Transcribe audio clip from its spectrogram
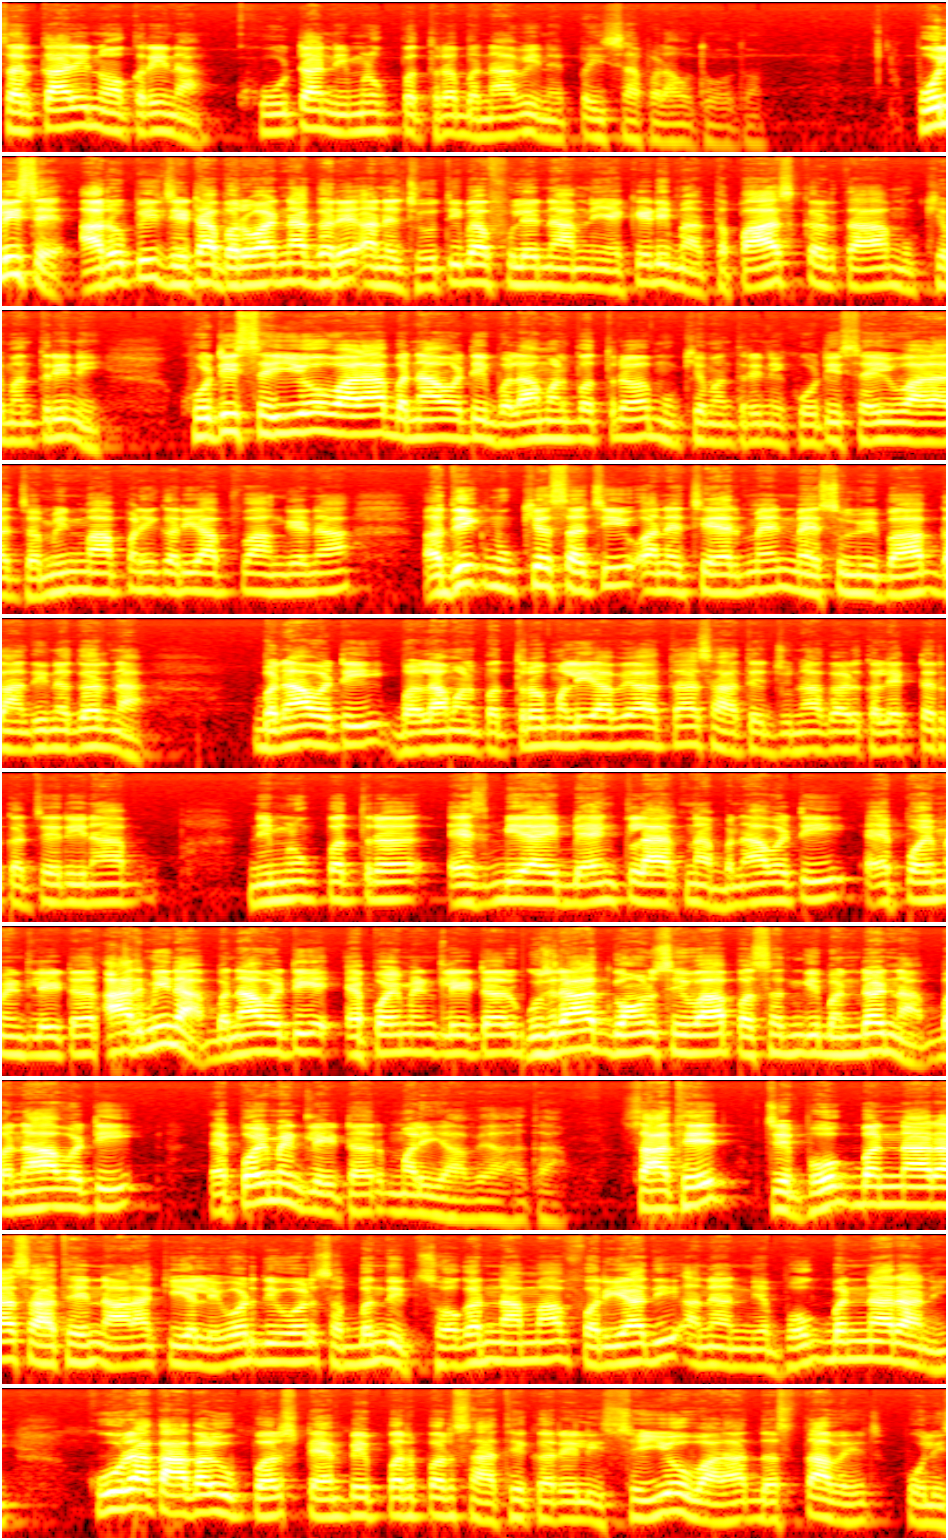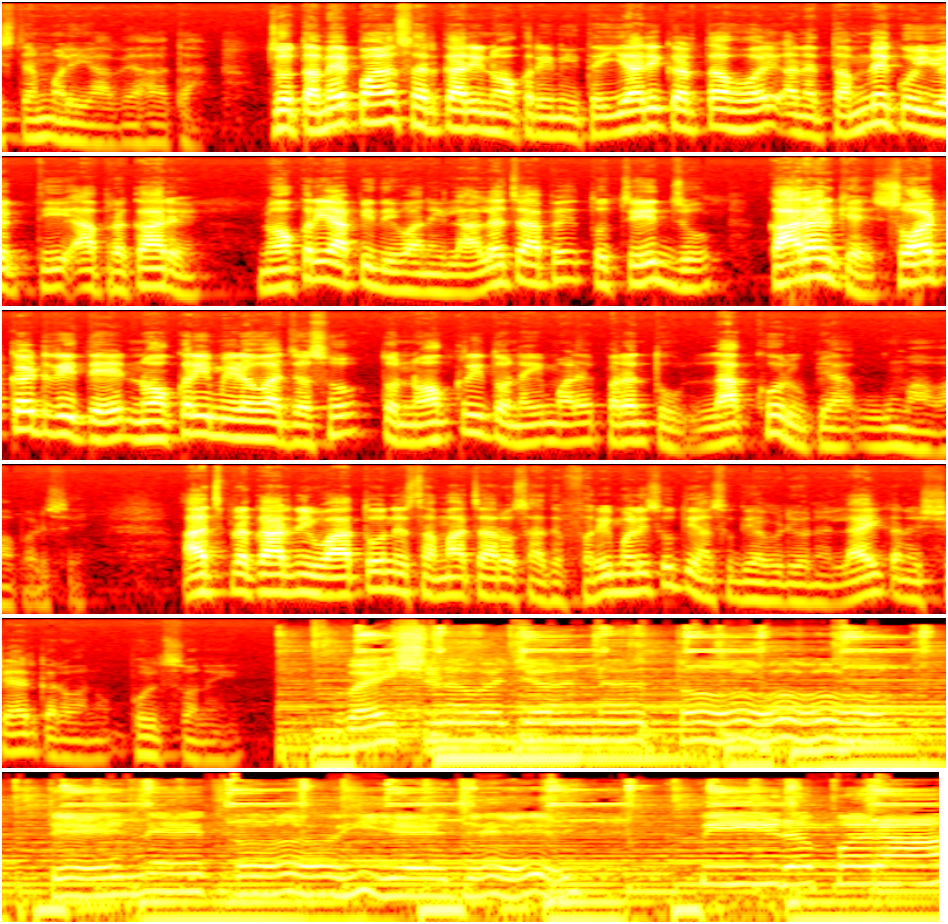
સરકારી નોકરીના ખોટા નિમણૂક પત્ર બનાવીને પૈસા પડાવતો હતો. પોલીસે આરોપી જેઠા ભરવાડના ઘરે અને જ્યોતિબા ફુલે નામની એકેડીમાં તપાસ કરતા મુખ્યમંત્રીની ખોટી સહીઓવાળા બનાવટી ભલામણપત્ર, મુખ્યમંત્રીની ખોટી સહીવાળા જમીન માપણી કરી આપવા અંગેના અધિક મુખ્ય સચિવ અને ચેરમેન મહેસૂલ વિભાગ ગાંધીનગરના બનાવટી ભલામણપત્રો મળી આવ્યા હતા. સાથે જુનાગઢ કલેક્ટર કચેરીના નિમણૂક પત્ર એસબીઆઈ બેંક ક્લાર્કના બનાવટી એપોઇન્ટમેન્ટ લેટર, આર્મીના બનાવટી એપોઇન્ટમેન્ટ લેટર, ગુજરાત ગૌણ સેવા પસંદગી મંડળના બનાવટી એપોઇન્ટમેન્ટ લેટર મળી આવ્યા હતા. સાથે જ, જે ભોગ બનનારા સાથે નાણાકીય લેવડદેવડ સંબંધિત સોગંદનામા, ફરિયાદી અને અન્ય ભોગ બનનારાની કોરા કાગળ ઉપર સ્ટેમ્પ પેપર પર સાથે કરેલી સહીઓવાળા દસ્તાવેજ પોલીસને મળી આવ્યા હતા. જો તમે પણ સરકારી નોકરીની તૈયારી કરતા હોય અને તમને કોઈ વ્યક્તિ આ પ્રકારે નોકરી આપી દેવાની લાલચ આપે, તો ચેતજો. કારણ કે શોર્ટકટ રીતે નોકરી મેળવવા જશો, તો નોકરી તો નહીં મળે, પરંતુ લાખો રૂપિયા ગુમાવવા પડશે. આ જ પ્રકારની વાતો અને સમાચારો સાથે ફરી મળીશું. ત્યાં સુધી આ વિડીયોને લાઇક અને શેર કરવાનું ભૂલશો નહીં. વૈષ્ણવજન તો તેને કહીએ જે પીડ પરા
